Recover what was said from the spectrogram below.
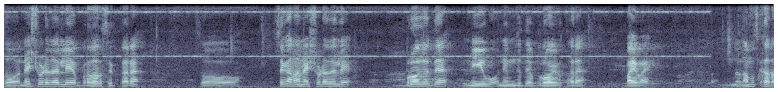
ಸೊ ನೆಕ್ಸ್ಟ್ ವಿಡಿಯೋದಲ್ಲಿ ಬ್ರದರ್ ಸಿಗ್ತಾರೆ. ಸೊ ಸಿಗೋಣ ನೆಕ್ಸ್ಟ್ ವಿಡಿಯೋದಲ್ಲಿ ಬ್ರೋ ಜೊತೆ ನೀವು ನಿಮ್ಮ ಜೊತೆ ಬ್ರೋ ಇರ್ತಾರೆ. ಬಾಯ್ ಬಾಯ್ ನಮಸ್ಕಾರ.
